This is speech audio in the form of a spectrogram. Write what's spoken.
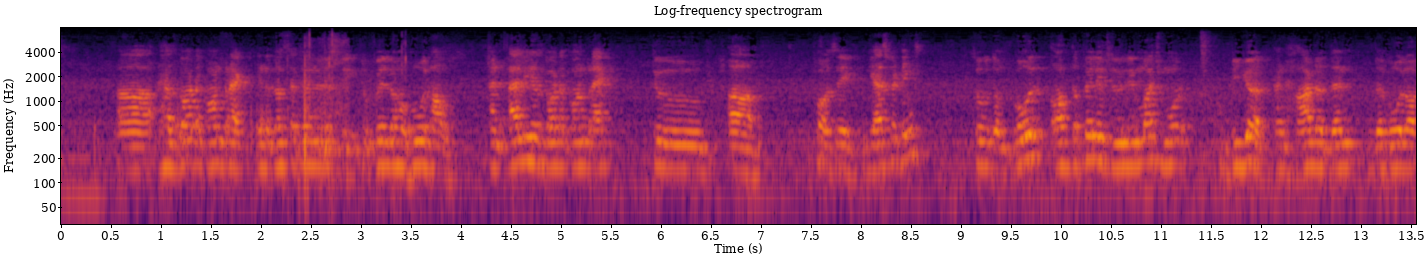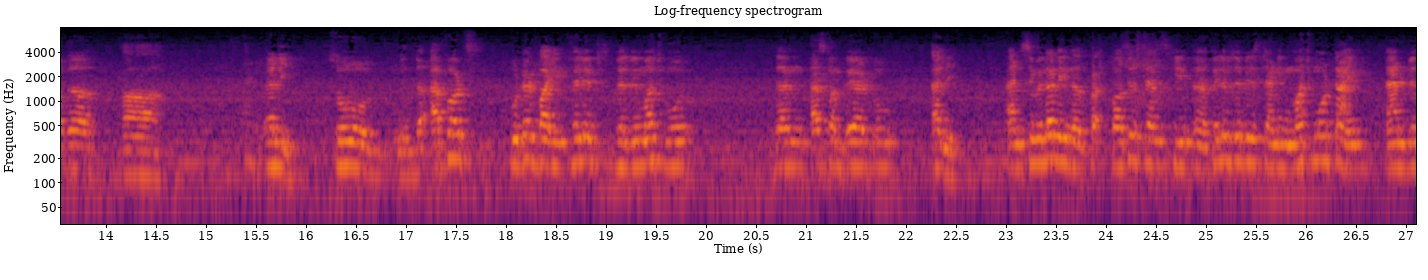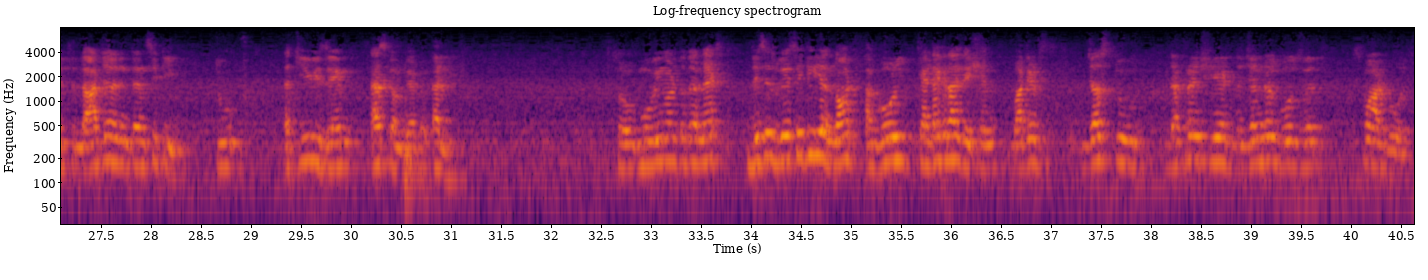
uh, has got a contract in the construction industry to build a whole house and ali has got a contract to uh, for say gas fittings so the goal of the Philips will be much more bigger and harder than the goal of the uh, Ali. So the efforts put by Philips will be much more than as compared to Ali. And similarly, in the per- persistence, he, uh, Philips will be spending much more time and with larger intensity to achieve his aim as compared to Ali. So moving on to the next, this is basically a not a goal categorization, but it's just to differentiate the general goals with smart goals.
